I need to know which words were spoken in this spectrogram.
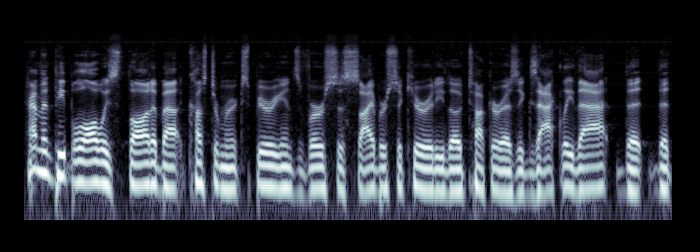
Haven't people always thought about customer experience versus cybersecurity, though, Tucker, as exactly that, that, that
